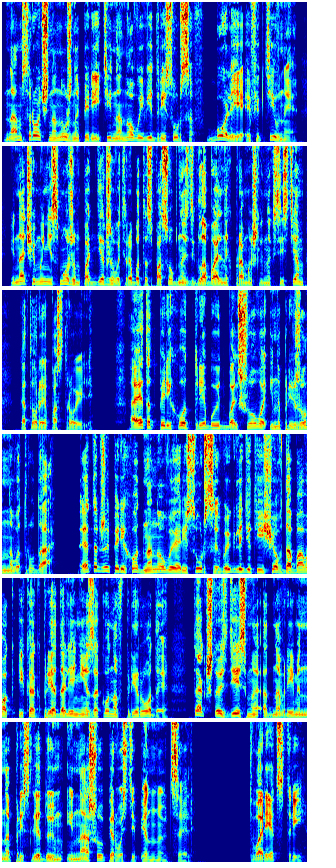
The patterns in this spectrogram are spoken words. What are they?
Нам срочно нужно перейти на новый вид ресурсов, более эффективные, иначе мы не сможем поддерживать работоспособность глобальных промышленных систем, которые построили. А этот переход требует большого и напряженного труда. Этот же переход на новые ресурсы выглядит еще вдобавок и как преодоление законов природы, так что здесь мы одновременно преследуем и нашу первостепенную цель. Творец 3.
